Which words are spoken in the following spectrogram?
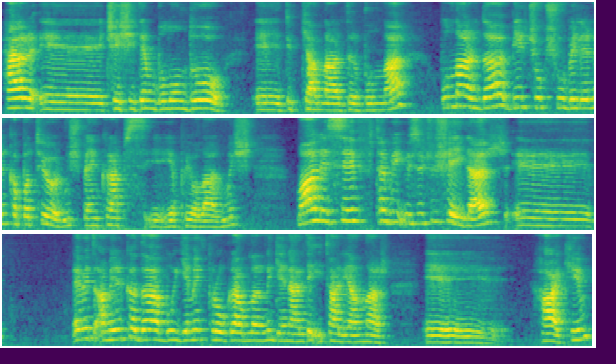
her e, çeşidin bulunduğu e, dükkanlardır bunlar. Bunlar da birçok şubelerini kapatıyormuş, bankruptcy yapıyorlarmış. Maalesef tabii üzücü şeyler. E, evet Amerika'da bu yemek programlarını genelde İtalyanlar e, hakim.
